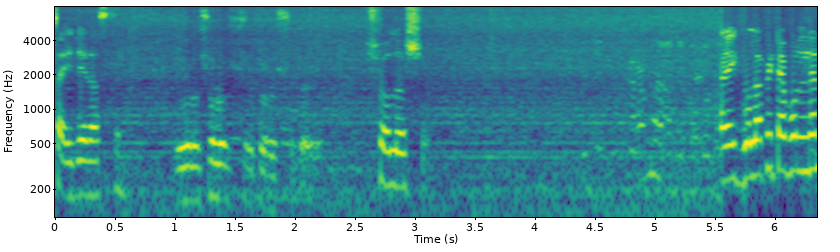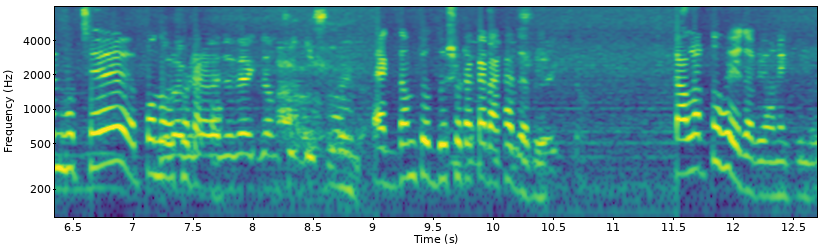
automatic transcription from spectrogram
সাইজের আছে। এগুলো ষোলোশো সতেরোশো টাকা। ষোলোশো। আর এই গোলাপিটা বললেন হচ্ছে পনেরোশো টাকা। একদম চোদ্দশো টাকা। রাখা যাবে। কালার তো হয়ে যাবে অনেকগুলো।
